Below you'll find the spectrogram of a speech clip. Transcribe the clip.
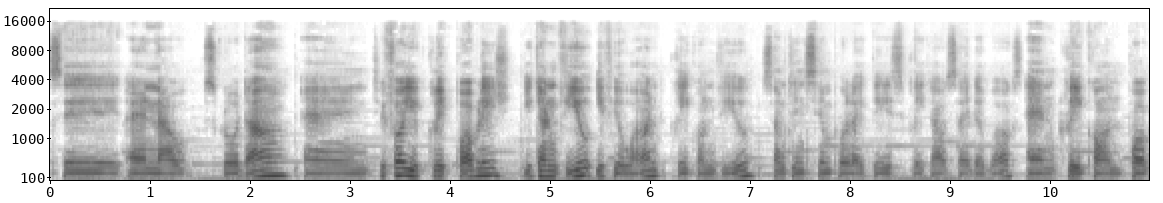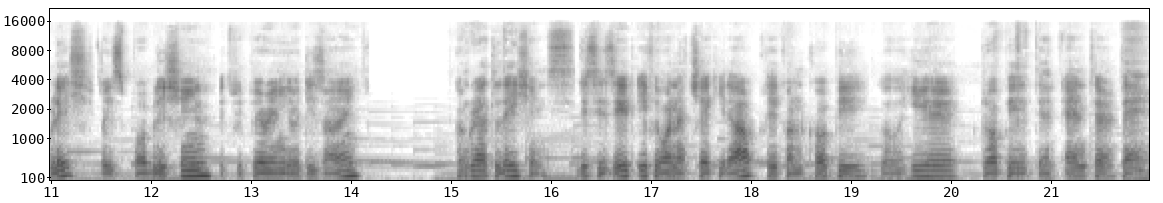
Say and now scroll down. And before you click publish you can view if you want. Click on view. Something simple like this. Click outside the box and click on publish. So it's publishing. It's preparing your design congratulations. This is it. If you want to check it out click on copy go here drop it and enter. Bam.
